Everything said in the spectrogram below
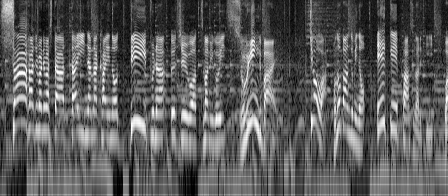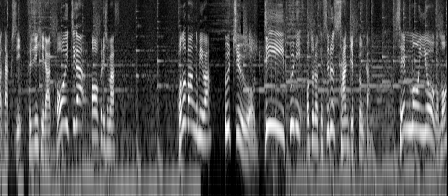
さあ始まりました。第7回のディープな宇宙をつまみ食いスイングバイ。今日はこの番組の AK パーソナリティ私藤平光一がお送りします。この番組は宇宙をディープにお届けする30分間専門用語も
